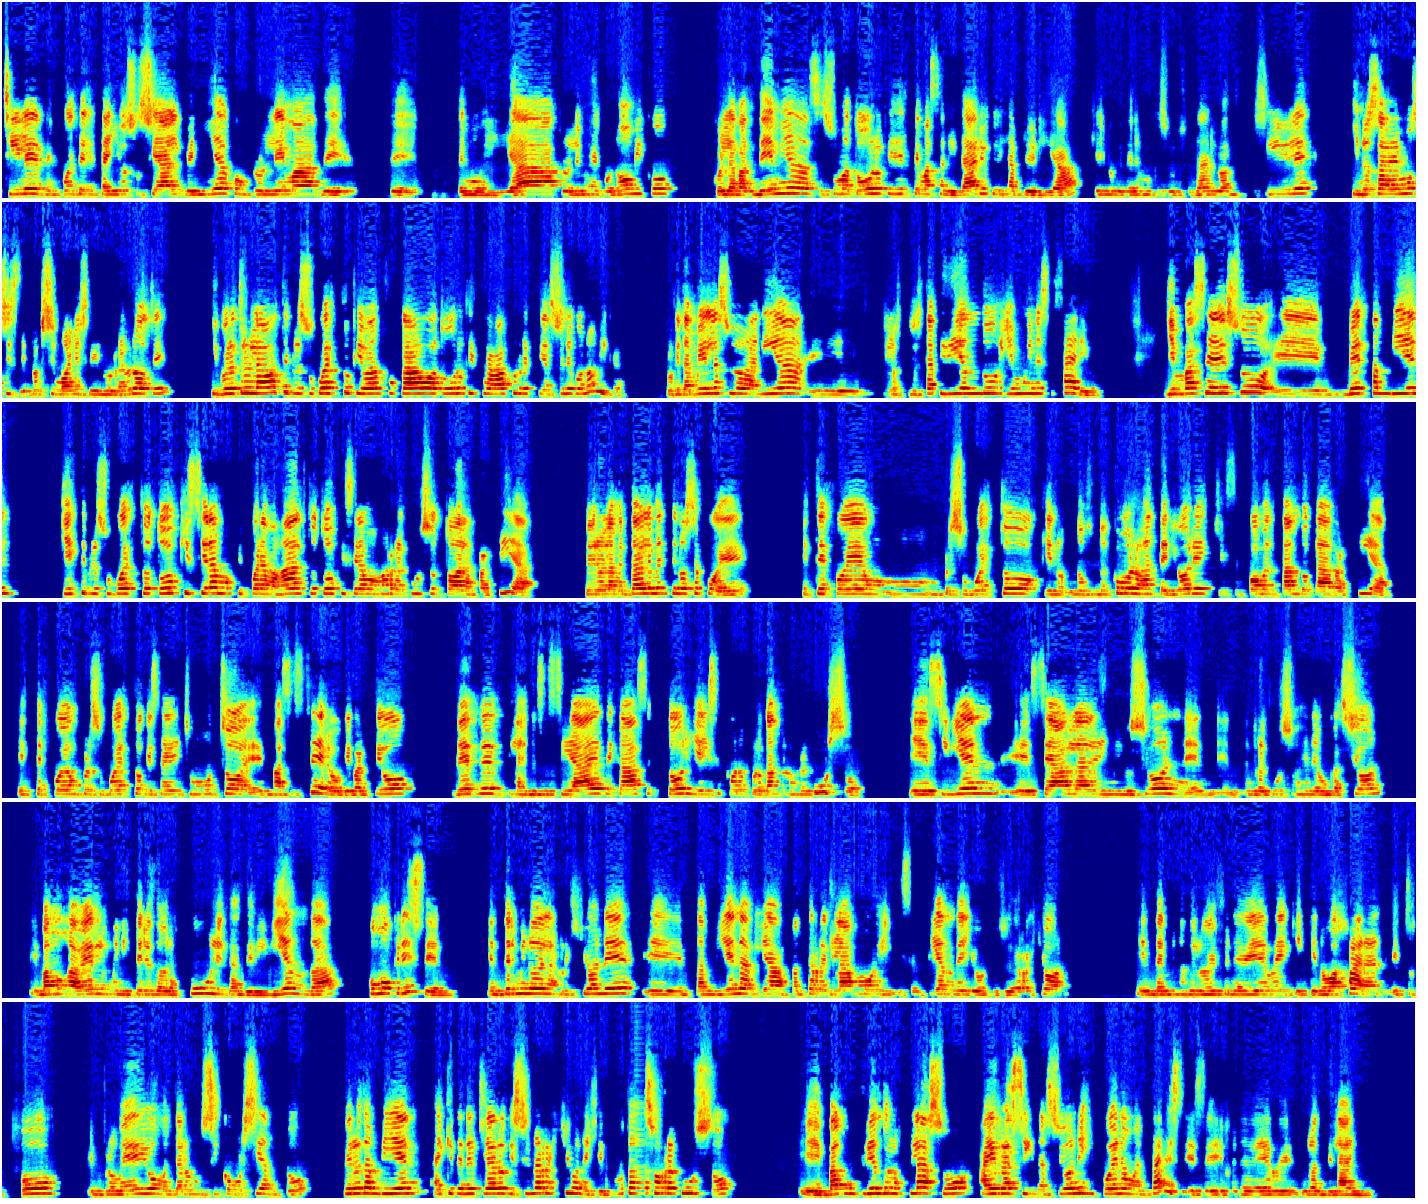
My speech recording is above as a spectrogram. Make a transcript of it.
Chile, después del estallido social, venía con problemas de, de movilidad, problemas económicos. Con la pandemia se suma todo lo que es el tema sanitario, que es la prioridad, que es lo que tenemos que solucionar lo antes posible, y no sabemos si el próximo año se viene un rebrote. Y por otro lado, este presupuesto que va enfocado a todo lo que es trabajo y reactivación económica, porque también la ciudadanía eh, lo, está pidiendo y es muy necesario. Y en base a eso, eh, ver también que este presupuesto, todos quisiéramos que fuera más alto, todos quisiéramos más recursos en todas las partidas, pero lamentablemente no se puede. Este fue un, presupuesto que no, no, no, es como los anteriores, que se fue aumentando cada partida. Este fue un presupuesto que se ha dicho mucho en base cero, que partió desde las necesidades de cada sector y ahí se fueron colocando los recursos. Eh, si bien eh, se habla de disminución en, recursos en educación, eh, vamos a ver los ministerios de obras públicas, de vivienda, cómo crecen. En términos de las regiones, también había bastante reclamo y, se entiende, yo, soy de región, en términos de los FNDR, que, que no bajaran. Esto todo en promedio aumentaron un 5%, pero también hay que tener claro que si una región ejecuta esos recursos, eh, va cumpliendo los plazos, hay reasignaciones y pueden aumentar ese, FNDR durante el año.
